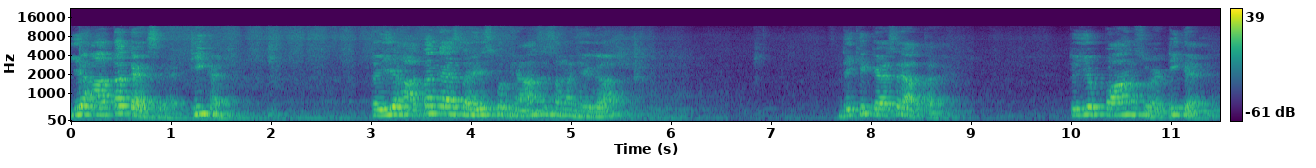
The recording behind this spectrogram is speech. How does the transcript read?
ये आता कैसे है? ठीक है। तो ये आता कैसा है, इसको ध्यान से समझिएगा। देखिए कैसे आता है। तो ये 500 है, ठीक है।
